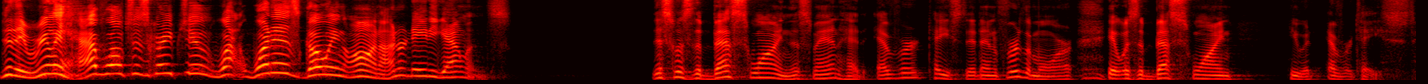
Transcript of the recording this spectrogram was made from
Do they really have Welch's grape juice? What, what is going on? 180 gallons. This was the best wine this man had ever tasted. And furthermore, it was the best wine he would ever taste.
